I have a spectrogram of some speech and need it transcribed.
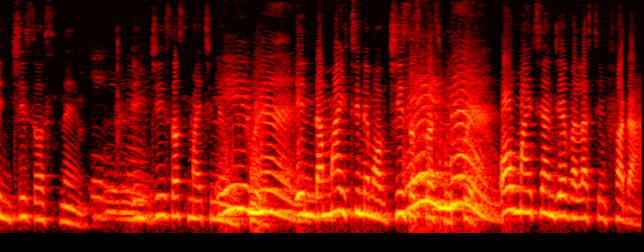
In Jesus' name. In Jesus' mighty name we pray. In the mighty name of Jesus Christ we pray. Almighty and the everlasting Father,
